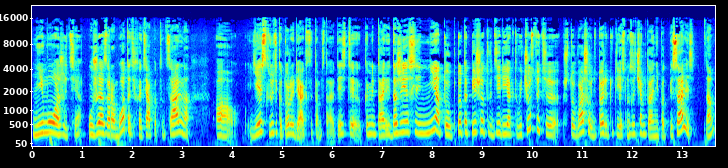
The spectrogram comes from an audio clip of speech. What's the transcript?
не можете уже заработать, хотя потенциально э, есть люди, которые реакции там ставят, есть э, комментарии. Даже если нету, кто-то пишет в директ, вы чувствуете, что ваша аудитория тут есть, но зачем-то они подписались, да?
